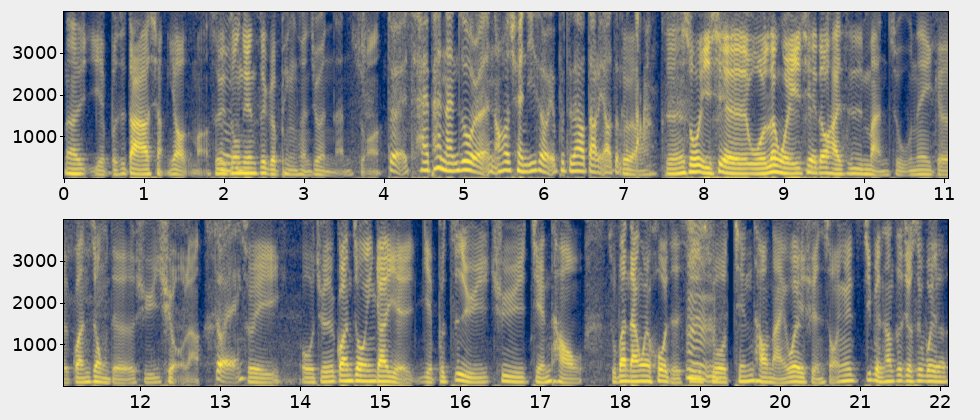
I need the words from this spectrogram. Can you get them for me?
那也不是大家想要的嘛。所以中间这个平衡就很难抓。嗯、对，裁判难做人，然后拳击手也不知道到底要怎么打。啊、只能说一切，我认为一切都还是满足那个观众的需求啦。对，所以。我觉得观众应该也也不至于去检讨主办单位，或者是说检讨哪一位选手，嗯、因为基本上这就是为了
